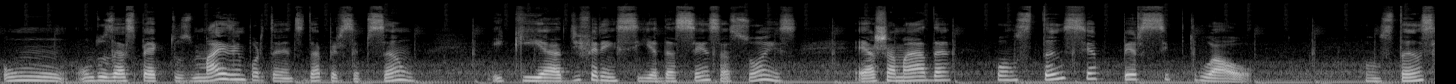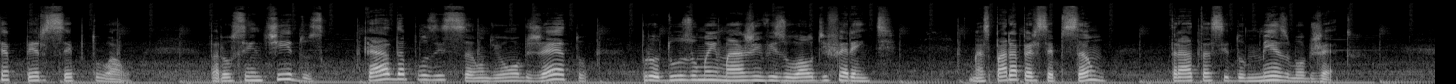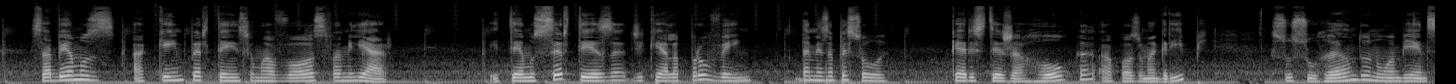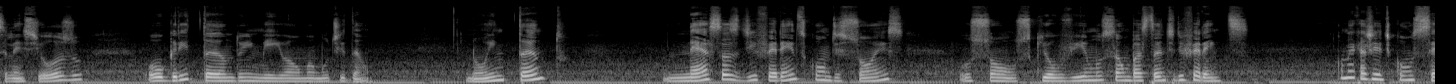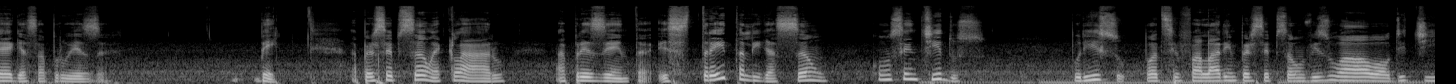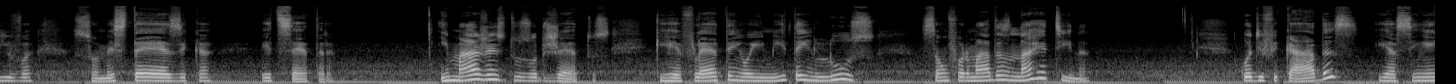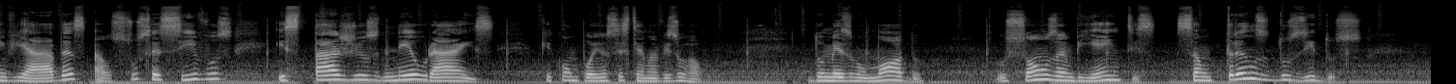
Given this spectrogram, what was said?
um, um dos aspectos mais importantes da percepção e que a diferencia das sensações é a chamada constância perceptual. Constância perceptual. Para os sentidos, cada posição de um objeto produz uma imagem visual diferente, mas para a percepção, trata-se do mesmo objeto. Sabemos a quem pertence uma voz familiar e temos certeza de que ela provém da mesma pessoa, quer esteja rouca após uma gripe, sussurrando num ambiente silencioso ou gritando em meio a uma multidão. No entanto, nessas diferentes condições, os sons que ouvimos são bastante diferentes. Como é que a gente consegue essa proeza? Bem, a percepção, é claro, apresenta estreita ligação com os sentidos. Por isso, pode-se falar em percepção visual, auditiva, somestésica, etc. Imagens dos objetos que refletem ou emitem luz são formadas na retina, codificadas e assim enviadas aos sucessivos estágios neurais que compõem o sistema visual. Do mesmo modo, os sons ambientes são transduzidos,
